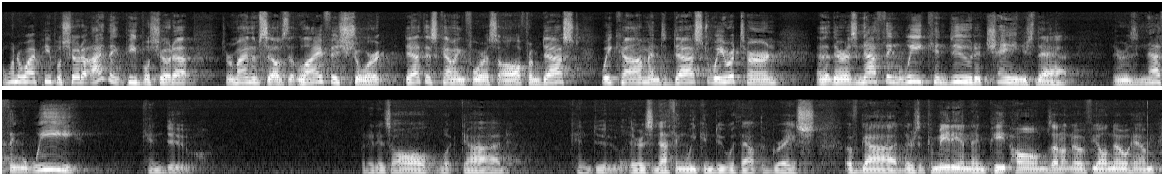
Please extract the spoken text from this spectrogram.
I wonder why people showed up. I think people showed up to remind themselves that life is short, death is coming for us all. From dust we come, and to dust we return, and that there is nothing we can do to change that. There is nothing we can do. But it is all what God can do. There is nothing we can do without the grace of God. There's a comedian named Pete Holmes. I don't know if y'all know him.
